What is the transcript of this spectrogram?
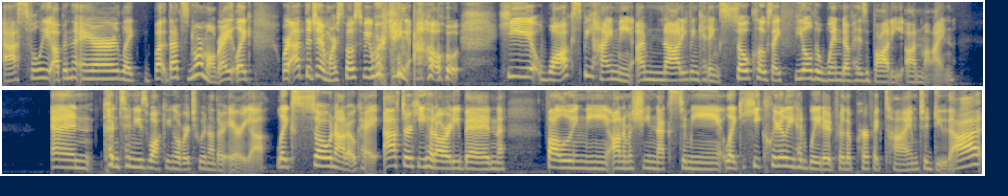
ass fully up in the air like but that's normal right? Like we're at the gym. We're supposed to be working out. He walks behind me. I'm not even kidding. So close. I feel the wind of his body on mine and continues walking over to another area like so not okay after he had already been following me on a machine next to me like he clearly had waited for the perfect time to do that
